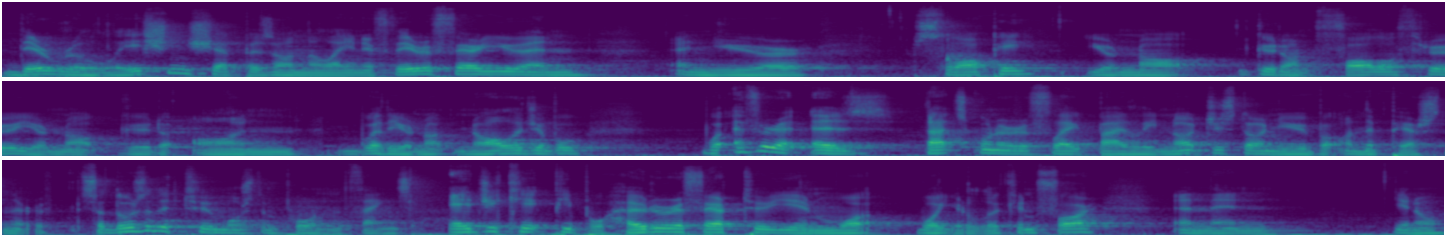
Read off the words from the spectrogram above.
their relationship is on the line. If they refer you in and you're sloppy, you're not good on follow through, you're not good on whether you're not knowledgeable, whatever it is, that's going to reflect badly not just on you but on the person that. Re- so those are the two most important things: educate people how to refer to you and what what you're looking for, and then, you know,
